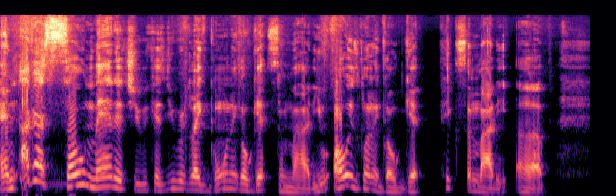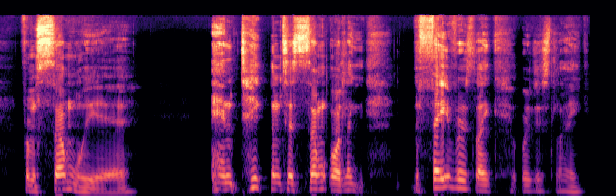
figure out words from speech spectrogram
and I got so mad at you because you were like going to go get somebody. You always going to go get pick somebody up from somewhere and take them to some or like the favors like were just like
